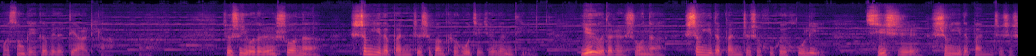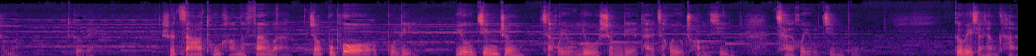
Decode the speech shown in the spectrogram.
我送给各位的第二条啊，就是有的人说呢，生意的本质是帮客户解决问题，也有的人说呢，生意的本质是互惠互利。其实生意的本质是什么？各位，是砸同行的饭碗，叫不破不立，有竞争才会有优胜劣汰，才会有创新，才会有进步。各位想想看，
